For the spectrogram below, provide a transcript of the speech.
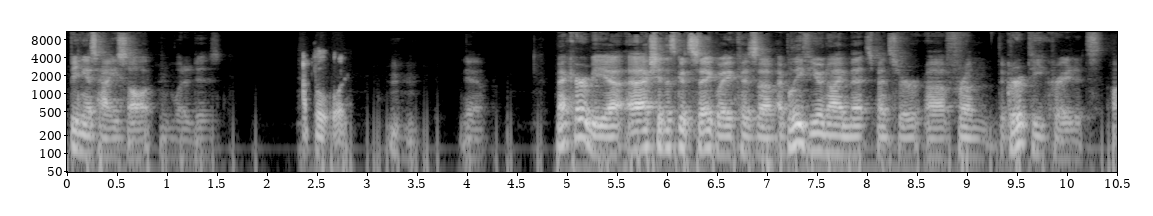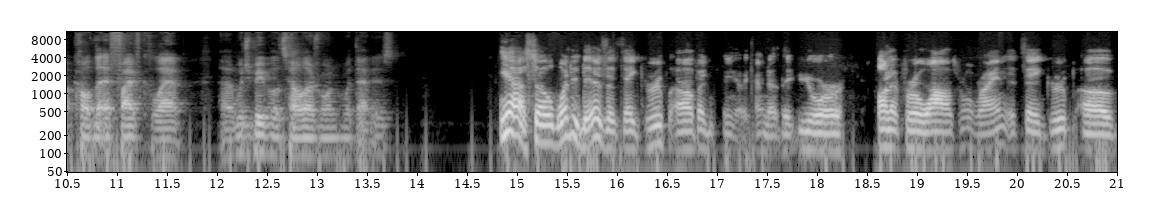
being as how you saw it and what it is. Absolutely. Mm-hmm. Yeah. Matt Kirby, uh, actually, that's a good segue because uh, I believe you and I met Spencer uh, from the group that he created. It's called the F5 Collab. Uh, would you be able to tell everyone what that is? Yeah, so what it is, it's a group of, you know, I know that you're on it for a while as well, Ryan. It's a group of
